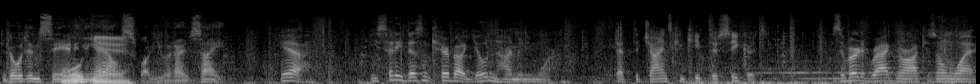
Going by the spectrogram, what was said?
Did Odin say Oh, anything yeah. else while you were outside? Yeah, he said he doesn't care about Jotunheim anymore. That the giants can keep their secrets. He's averted Ragnarok his own way.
